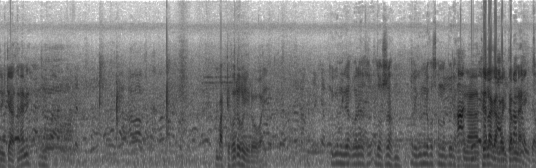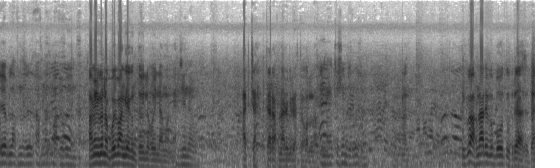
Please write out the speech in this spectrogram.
দুইটা আছে না নি? বাটি করে হই রো ভাই দশ রাখুন। আর এগুলো পঁচানব্বই রাখুন। না তেলা গাল পাইতাম না আপনার আপনার মাপে হইন আমি কোনো বই ভাঙ্গিয়া কিন্তু হইলে হইলাম মানে জি না। আচ্ছা তার আপনার বিরক্ত করলাম। এগুলো আপনার এগুলো বহুত উপরে আছে তাই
